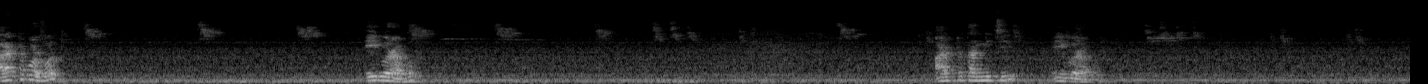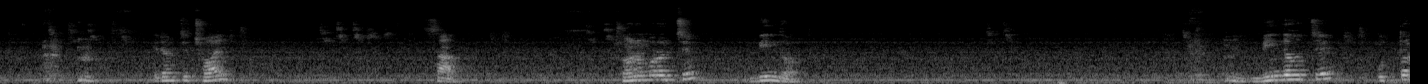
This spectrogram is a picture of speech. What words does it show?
আরেকটা পর্বত এই বরাবর আরেকটা তার নিচে এই বরাবর এটা হচ্ছে ছয়, সাত। ছ নম্বর হচ্ছে বিন্ধ বিন্ধ হচ্ছে উত্তর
